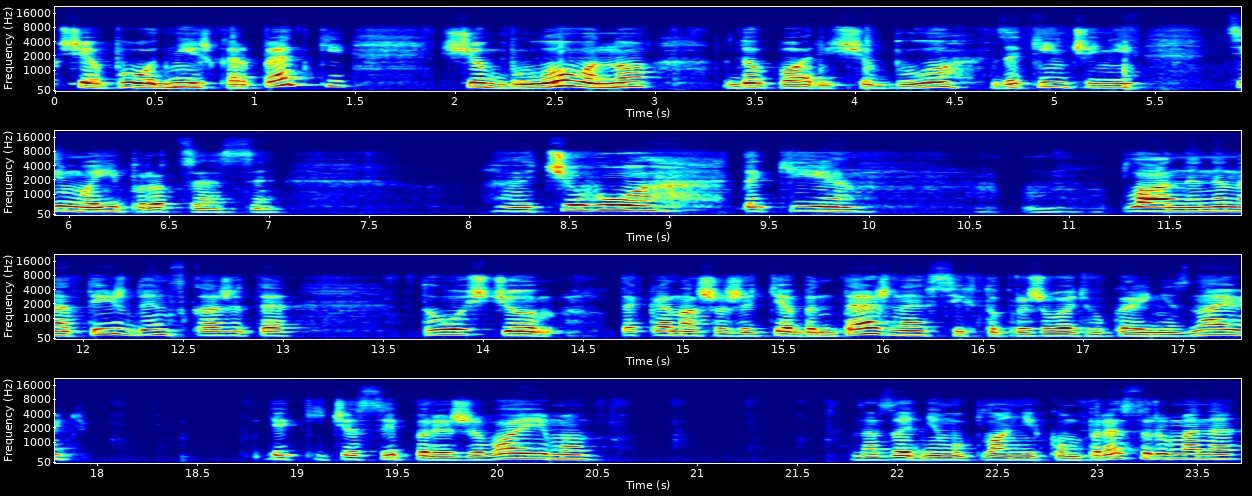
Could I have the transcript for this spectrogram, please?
Ще по одній шкарпетці, щоб було воно до парі, щоб було закінчені ці мої процеси. Е, Чого такі плани не на тиждень, скажете, того, що таке наше життя бентежне, всі, хто проживають в Україні, знають, які часи переживаємо. На задньому плані компресор у мене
